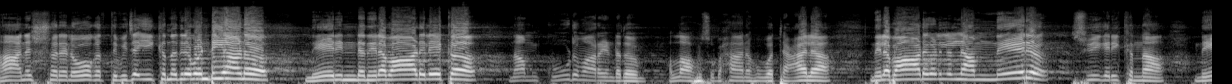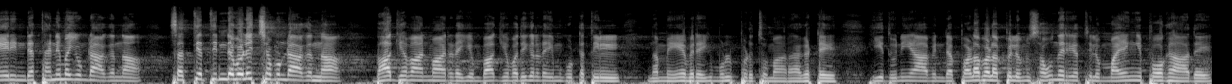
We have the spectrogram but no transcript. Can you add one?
ആ അനശ്വര ലോകത്ത് വിജയിക്കുന്നതിന് വേണ്ടിയാണ് നേരിന്റെ നിലപാടിലേക്ക് നാം കൂടുമാറേണ്ടത്. അള്ളാഹു സുബാനഹുവ ആല നിലപാടുകളിലെല്ലാം നേര് സ്വീകരിക്കുന്ന നേരിന്റെ തനിമയുണ്ടാകുന്ന സത്യത്തിന്റെ വെളിച്ചമുണ്ടാകുന്ന ഭാഗ്യവാന്മാരുടെയും ഭാഗ്യവതികളുടെയും കൂട്ടത്തിൽ നമ്മെ ഏവരെയും ഉൾപ്പെടുത്തുമാറാകട്ടെ. ഈ ദുനിയാവിന്റെ പളവളപ്പിലും സൗന്ദര്യത്തിലും മയങ്ങിപ്പോകാതെ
